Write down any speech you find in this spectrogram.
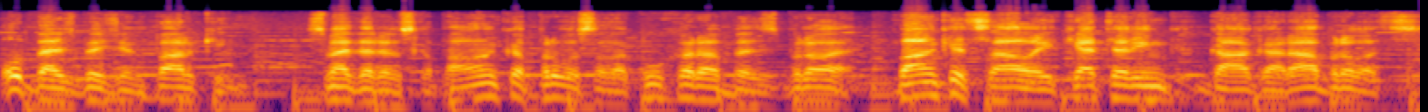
obezbeđen parking. Smederevska palanka, prvosala kuhara bez broja, banket sala i catering Gaga Rabrovac.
